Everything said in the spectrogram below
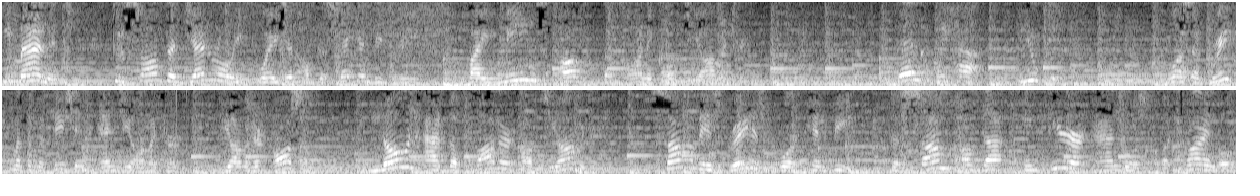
He managed to solve the general equation of the second degree by means of the conical geometry. Then we have Euclid, was a Greek mathematician and geometer, geometer also. Known as the father of geometry, some of his greatest work can be the sum of the interior angles of a triangle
